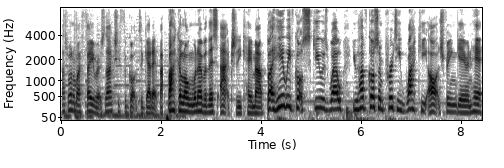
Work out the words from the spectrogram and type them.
That's one of my favorites and I actually forgot to get it back, back along whenever this actually came out. But here we've got skew as well. You have got some pretty wacky Arch archfiend gear in here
